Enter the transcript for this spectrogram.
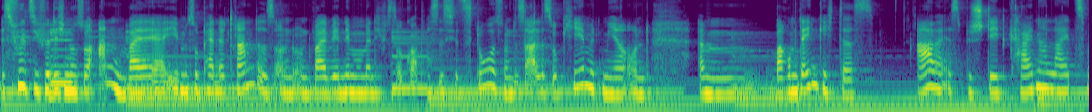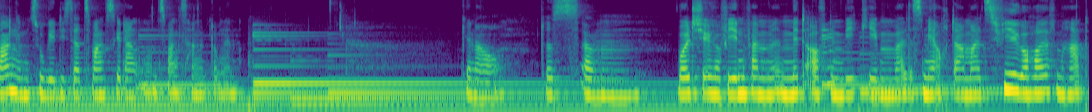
Es fühlt sich für dich nur so an, weil er eben so penetrant ist und, und weil wir in dem Moment nicht so, oh Gott, was ist jetzt los und ist alles okay mit mir und ähm, warum denke ich das? Aber es besteht keinerlei Zwang im Zuge dieser Zwangsgedanken und Zwangshandlungen. Genau, das ähm, wollte ich euch auf jeden Fall mit auf den Weg geben, weil das mir auch damals viel geholfen hat.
